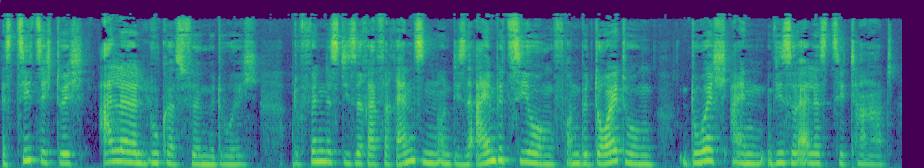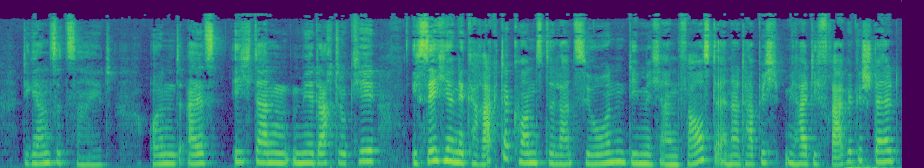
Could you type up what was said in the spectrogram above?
es zieht sich durch alle Lukas-Filme durch. Du findest diese Referenzen und diese Einbeziehung von Bedeutung durch ein visuelles Zitat die ganze Zeit. Und als ich dann mir dachte, okay, ich sehe hier eine Charakterkonstellation, die mich an Faust erinnert, habe ich mir halt die Frage gestellt,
